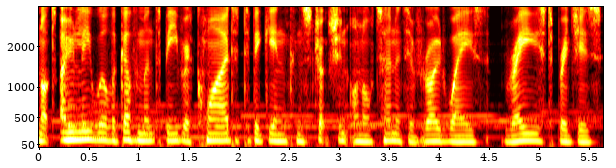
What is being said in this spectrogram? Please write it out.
Not only will the government be required to begin construction on alternative roadways, raised bridges,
